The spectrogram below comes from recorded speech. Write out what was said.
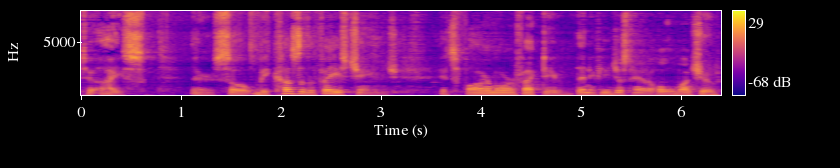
to ice. There, so because of the phase change, it's far more effective than if you just had a whole bunch of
